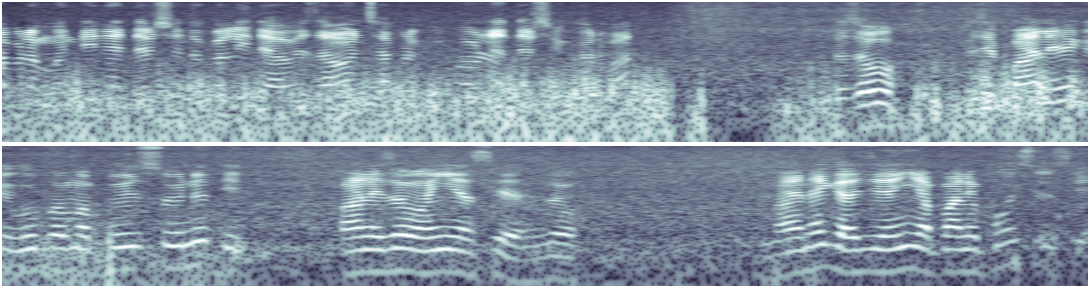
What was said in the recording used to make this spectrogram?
આપણે મંદિરના દર્શન તો કરી લીધા. હવે જવાનું છે આપણે ગુફાઓના દર્શન કરવા. તો જો હજી પાલે કે ગુફામાં પીરસવું નથી? પાણી જો અહીંયા છે જો. માને કે હજી અહીંયા પાણી પહોંચ્યું છે.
